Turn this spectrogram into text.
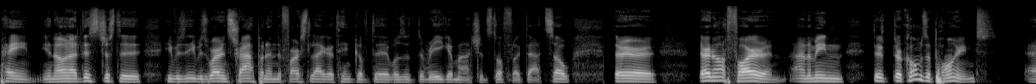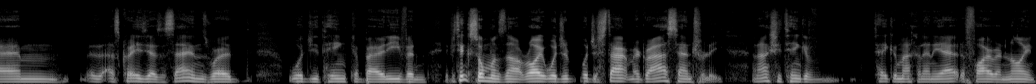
pain. You know, now this is just a he was he was wearing strapping in the first leg. I think of the was it the Riga match and stuff like that. So they're they're not firing, and I mean there there comes a point, um, as crazy as it sounds, where would you think about even if you think someone's not right, would you would you start McGrath centrally and actually think of taking McEleney out of firing line,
